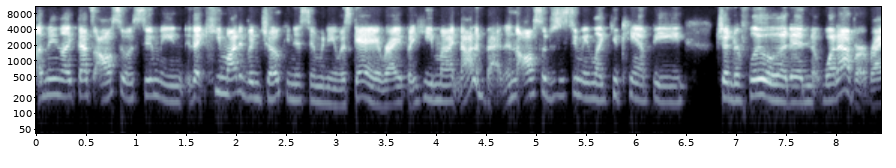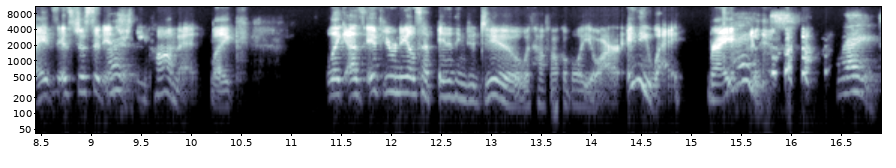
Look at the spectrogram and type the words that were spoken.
I mean, like that's also assuming that he might have been joking, assuming he was gay, right? But he might not have been. And also just assuming like you can't be gender fluid and whatever, right? It's just an right. interesting comment. Like, like as if your nails have anything to do with how fuckable you are anyway, right? Right. right.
